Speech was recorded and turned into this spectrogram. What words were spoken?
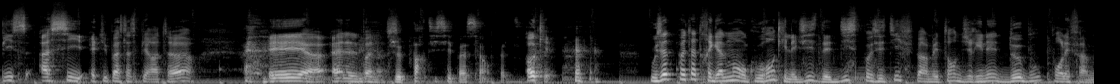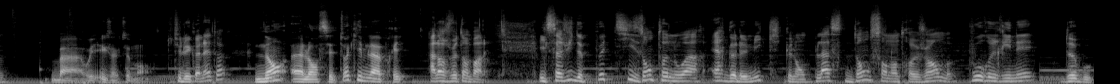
pisses assis et tu passes l'aspirateur. Et elle, elle bonasse. Je participe à ça, en fait. Ok. Vous êtes peut-être également au courant qu'il existe des dispositifs permettant d'uriner debout pour les femmes. Ben oui, exactement. Tu les connais, toi? Non, alors c'est toi qui me l'as appris. Alors je vais t'en parler. Il s'agit de petits entonnoirs ergonomiques que l'on place dans son entrejambe pour uriner debout.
